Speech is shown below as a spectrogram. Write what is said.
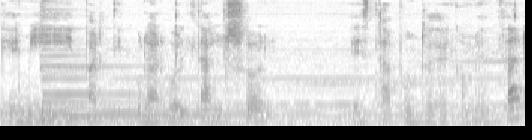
que mi particular vuelta al sol está a punto de comenzar.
